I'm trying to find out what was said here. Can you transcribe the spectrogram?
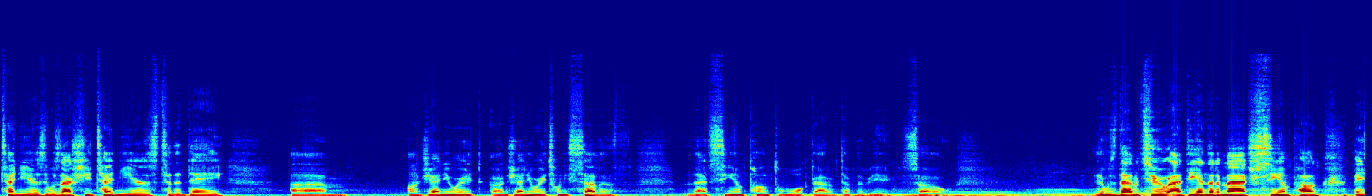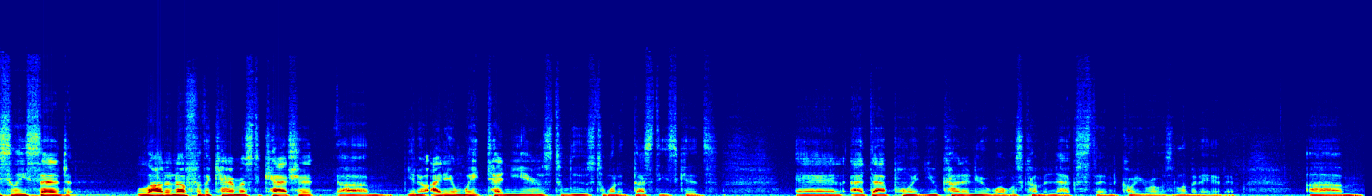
10 years. It was actually 10 years to the day um, on January on January 27th that CM Punk walked out of WWE. So it was them two at the end of the match. CM Punk basically said loud enough for the cameras to catch it. Um, you know, I didn't wait 10 years to lose to one of Dusty's kids. And at that point, you kind of knew what was coming next, and Cody Rhodes eliminated him. Um,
